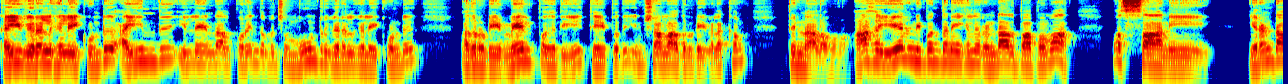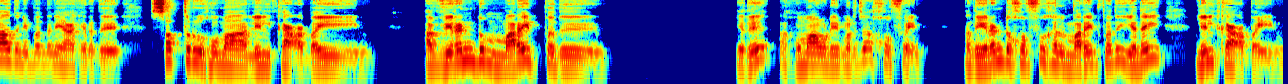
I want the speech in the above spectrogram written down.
கை விரல்களை கொண்டு ஐந்து இல்லை என்றால் குறைந்தபட்சம் மூன்று விரல்களை கொண்டு அதனுடைய மேல் பகுதியை தேய்ப்பது இன்ஷால்லா அதனுடைய விளக்கம் பின்னால வரும். ஆக ஏழு நிபந்தனைகள் ரெண்டாவது பார்ப்போமா? வசானி இரண்டாவது நிபந்தனை ஆகிறது சத்ருஹுமா லில் கஅபைன். அவ்விரண்டும் மறைப்பது எது? ஹுமாவுடைய மர்ஜா ஹுஃபைன். அந்த இரண்டு ஹுஃபுகள் மறைப்பது எதை? லில் கபைன்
